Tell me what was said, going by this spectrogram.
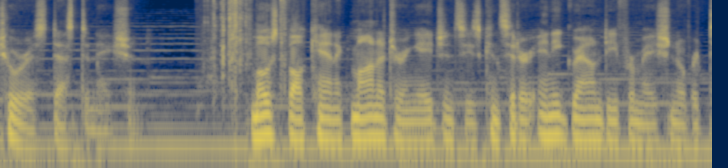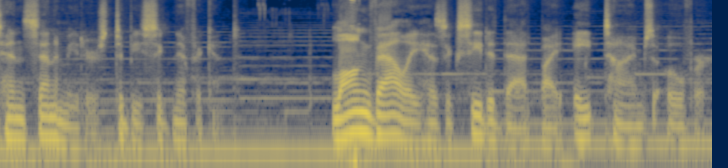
tourist destination. Most volcanic monitoring agencies consider any ground deformation over 10 centimeters to be significant. Long Valley has exceeded that by eight times over.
